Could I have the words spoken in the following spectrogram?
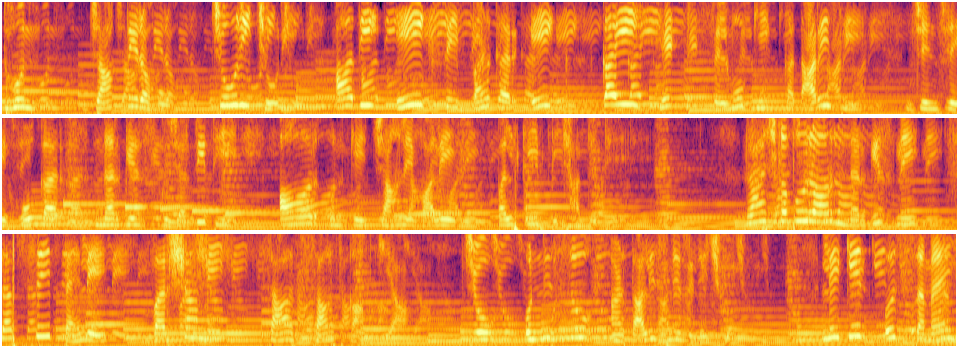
धुन, जागते रहो, चोरी चोरी, आदि एक से बढ़कर एक कई हिट फ़िल्मों की कतारें थी, जिनसे होकर नरगिस गुजरती थी और उनके चाहने वाले पल बिछाते थे। राज कपूर और नरगिस ने सबसे पहले वर्षा में साथ साथ काम किया। जो 1948 में रिलीज़ हुई। लेकिन उस समय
